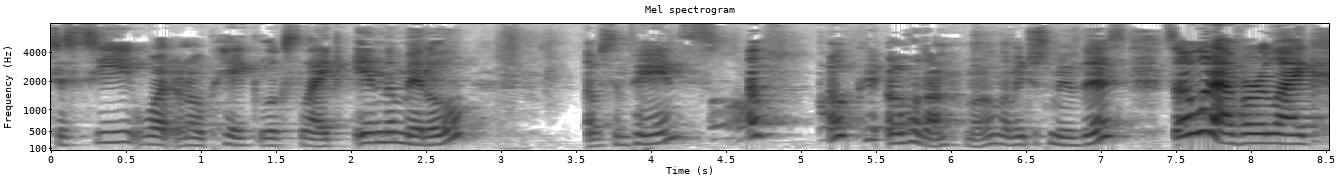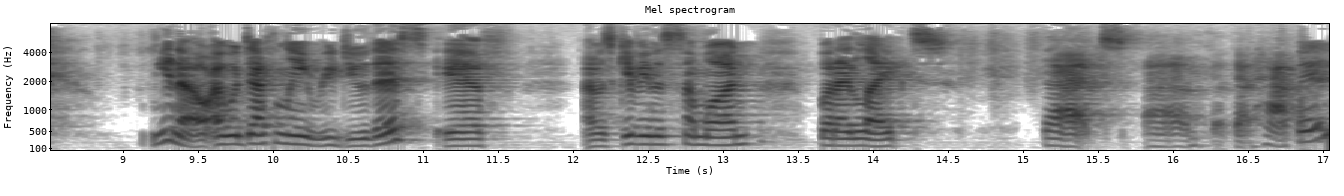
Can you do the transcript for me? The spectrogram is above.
to see what an opaque looks like in the middle of some paints. Oh, okay. Oh, hold on. Well, let me just move this. So whatever, like, you know, I would definitely redo this if I was giving this to someone, but I liked that um, that that happened.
